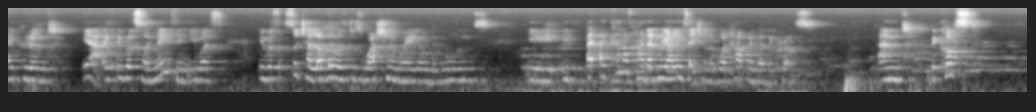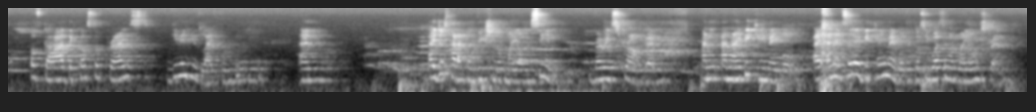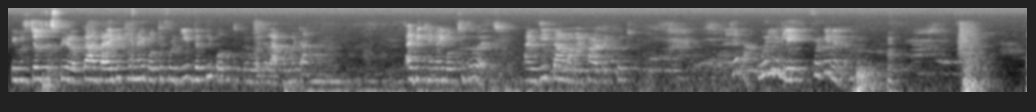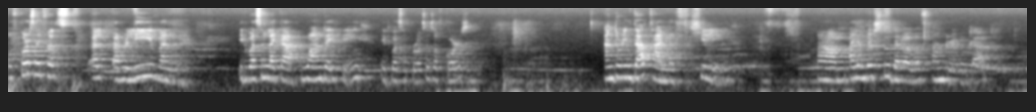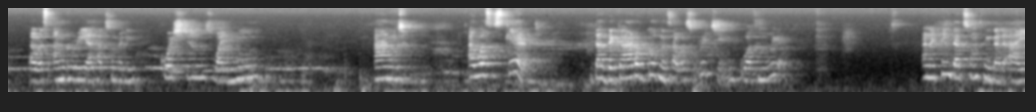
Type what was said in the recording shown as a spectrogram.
I couldn't. Yeah, it, it was so amazing. It was, it was such a love that was just washing away all the wounds. It, it, I, I kind of had that realization of what happened at the cross, and the cost of God, the cost of Christ giving His life for me, and I just had a conviction of my own sin, very strong, and and, and I became able. I, and I say I became able because it wasn't on my own strength. It was just the Spirit of God, but I became able to forgive the people who took away the life of my dad. I became able to do it. And deep down on my heart, I could, yeah, willingly forgiving them. Hmm. Of course, I felt a, a relief, and it wasn't like a one day thing, it was a process, of course. And during that time of healing, um, I understood that I was angry with God. I was angry, I had so many questions why me? And I was scared that the God of goodness I was preaching wasn't real. And I think that's something that I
